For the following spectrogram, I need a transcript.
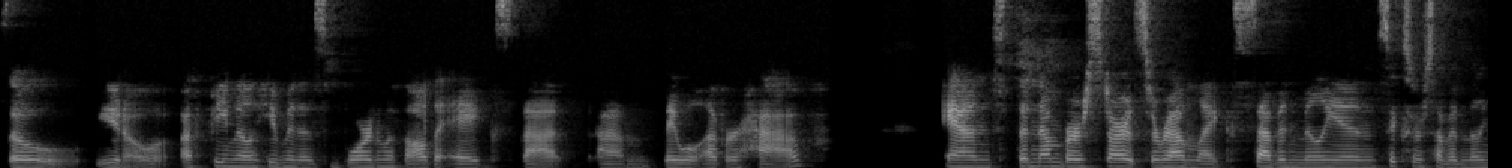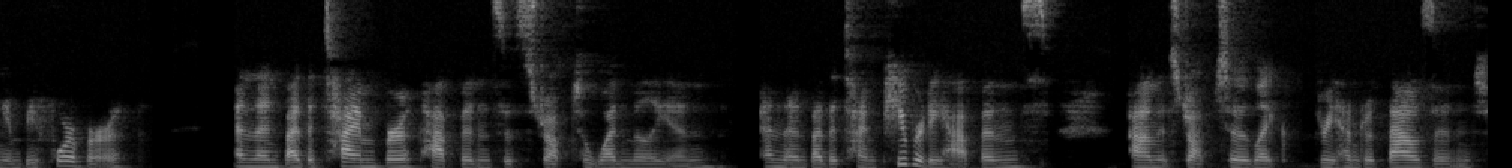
so you know, a female human is born with all the eggs that um, they will ever have. And the number starts around like 7 million, 6 or 7 million before birth. And then by the time birth happens, it's dropped to 1 million. And then by the time puberty happens, um, it's dropped to like 300,000.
